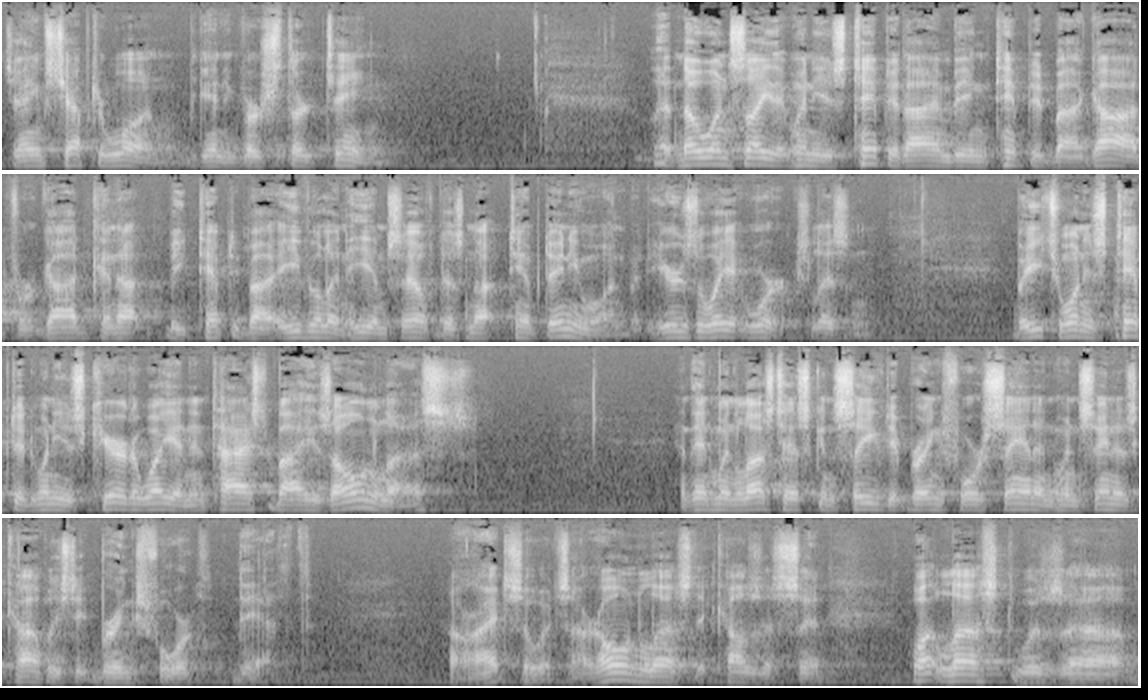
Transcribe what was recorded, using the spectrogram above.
James chapter 1, beginning verse 13. Let no one say that when he is tempted, I am being tempted by God, for God cannot be tempted by evil, and he himself does not tempt anyone. But here's the way it works listen. But each one is tempted when he is carried away and enticed by his own lusts. And then when lust has conceived, it brings forth sin, and when sin is accomplished, it brings forth death. All right, so it's our own lust that causes sin. What lust was uh,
